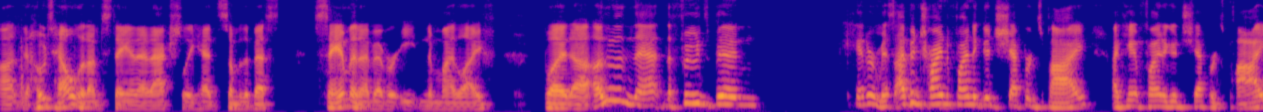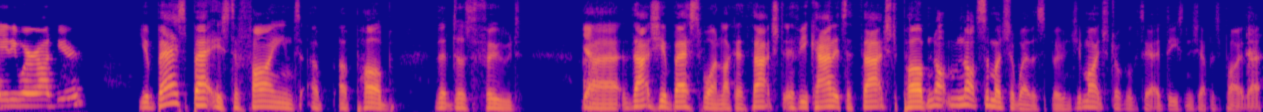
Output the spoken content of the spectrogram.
Uh, the hotel that I'm staying at actually had some of the best salmon I've ever eaten in my life. But uh, other than that, the food's been hit or miss. I've been trying to find a good shepherd's pie. I can't find a good shepherd's pie anywhere out here. Your best bet is to find a, a pub that does food. Yeah. Uh, that's your best one. Like a thatched, if you can, it's a thatched pub. Not not so much a Wetherspoons. You might struggle to get a decent shepherd's pie there,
